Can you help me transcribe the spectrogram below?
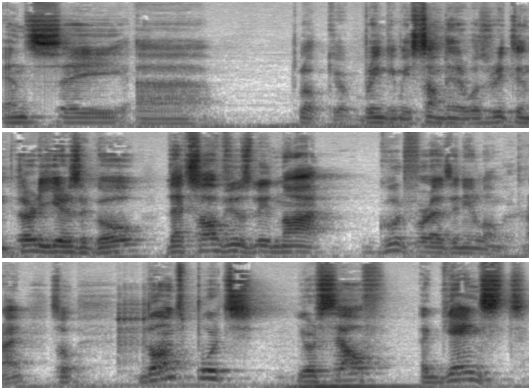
and say, uh, look, you're bringing me something that was written 30 years ago. That's obviously not good for us any longer, right? So don't put yourself against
